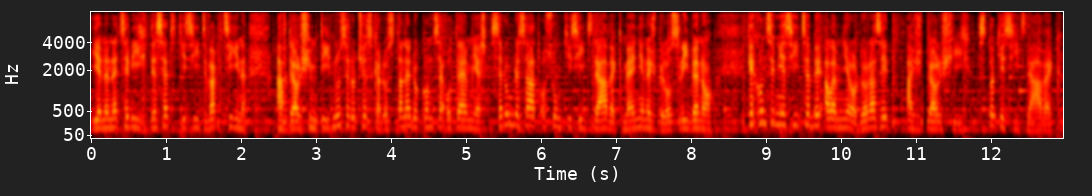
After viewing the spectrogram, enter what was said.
jen necelých 10 000 vakcín a v dalším týdnu se do Česka dostane dokonce o téměř 78 000 dávek méně, než bylo slíbeno. Ke konci měsíce by ale mělo dorazit až dalších 100 000 dávek.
